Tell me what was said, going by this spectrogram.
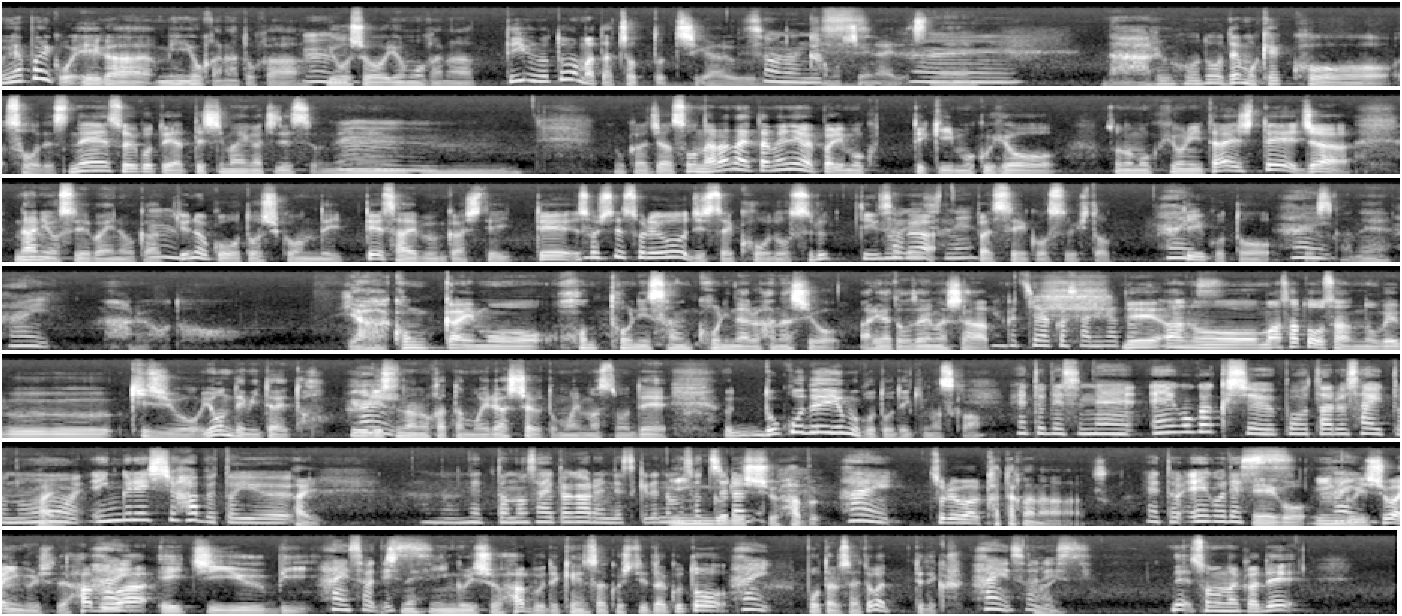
やっぱりこう映画見ようかなとか、うん。洋書を読もうかなっていうのとはまたちょっと違うかもしれないですね。なるほど。でも結構そうですね。そういうことやってしまいがちですよね。うん。か。じゃあそうならないためにはやっぱり目的目標その目標に対してじゃあ何をすればいいのかっていうのをこう落とし込んでいって細分化していって、そしてそれを実際行動するっていうのがやっぱり成功する人はいっていうことですかね。はい。なるほど。いやー今回も本当に参考になる話をありがとうございました。こちらこそありがとうで。あのまあ、佐藤さんのウェブ記事を読んでみたいというはいリスナーの方もいらっしゃると思いますので、どこで読むことできますか、えっとですね、英語学習ポータルサイトのは English Hub という、はい、あのネットのサイトがあるんですけれども、イングリッそちらでシュハブはい、それはカタカナですか？えっと英語です。英語イングリッシュュは English で、ハブは HUB はい、そうです。ね、 English Hub で検索していただくと、はい、ポータルサイトが出てくるはい、そうです。でその中で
